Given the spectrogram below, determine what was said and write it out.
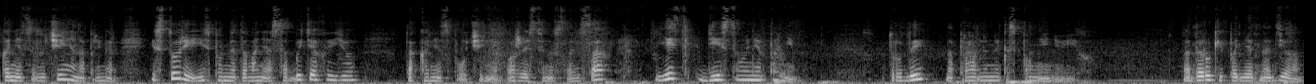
Конец изучения, например, история есть пометование о событиях ее, так конец поучения в божественных словесах есть действование по ним, труды, направленные к исполнению их. Надо руки поднять над делом,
